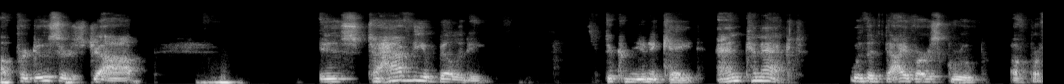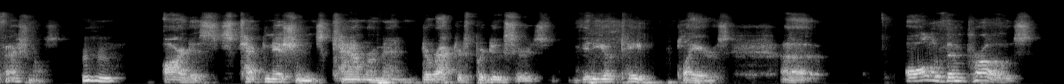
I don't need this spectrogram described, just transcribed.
a producer's job is to have the ability to communicate and connect with a diverse group of professionals mm-hmm. artists, technicians, cameramen, directors, producers, videotape players, uh, all of them pros,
